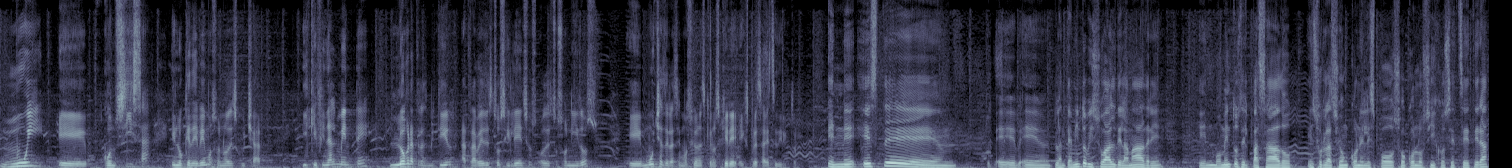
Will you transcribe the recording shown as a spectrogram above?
muy eh, concisa en lo que debemos o no de escuchar y que finalmente logra transmitir a través de estos silencios o de estos sonidos eh, muchas de las emociones que nos quiere expresar este director. En eh, este eh, planteamiento visual de la madre, en momentos del pasado, en su relación con el esposo, con los hijos, etcétera,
